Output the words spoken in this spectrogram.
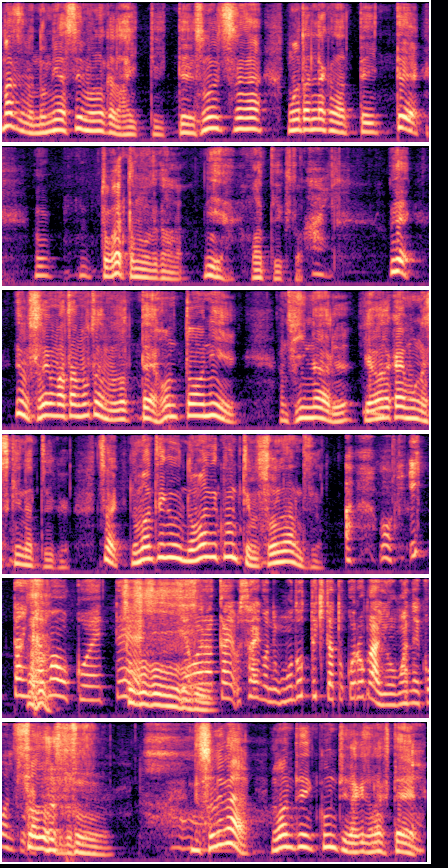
まずは飲みやすいものから入っていって、そのうちそれが物足りなくなっていって、うん尖ったものとかにはまっていくと。はい。で、でもそれがまた元に戻って、本当に品のある柔らかいものが好きになっていく。つまり、ロマンティック、ロマネコンっていうのはそれなんですよ。あ、もう一旦山を越えて、柔らかい、最後に戻ってきたところがヨマネコンティだそうそうそうそう。で、それは、ロマンティコンティだけじゃなくえてえ、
